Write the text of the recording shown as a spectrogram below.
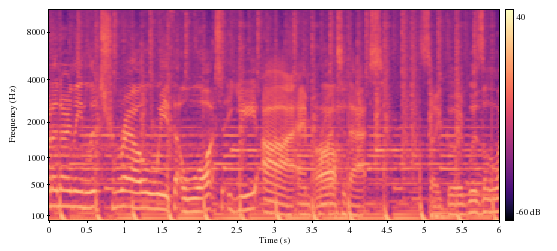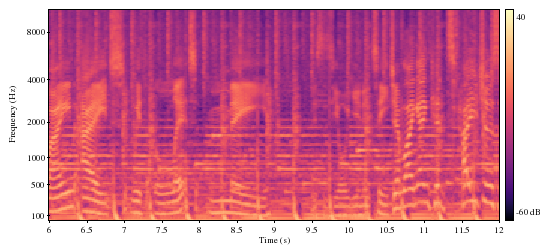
one and only Luttrell with What You Are. And prior Oh. to ah. that, so good, was Lane 8 with Let Me. This is your Unity. Jem Lang and Contagious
